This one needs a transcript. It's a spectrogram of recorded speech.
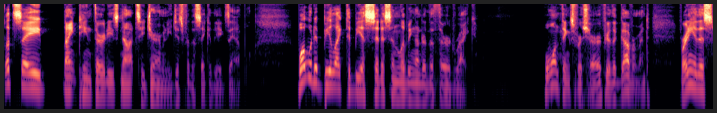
Let's say 1930s Nazi Germany, just for the sake of the example. What would it be like to be a citizen living under the Third Reich? Well, one thing's for sure if you're the government, for any of this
